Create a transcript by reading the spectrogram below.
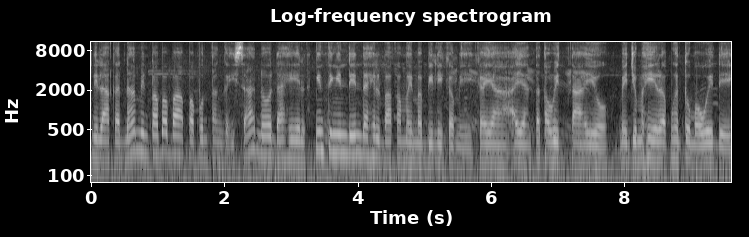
nilakad namin pababa papuntang Gaisano dahil hintingin din dahil baka may mabili kami. Kaya ayan tatawid tayo. Medyo mahirap nga tumawid eh.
